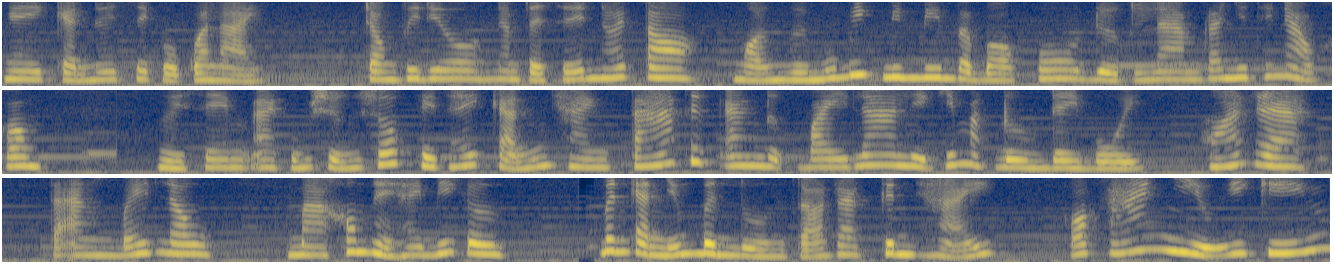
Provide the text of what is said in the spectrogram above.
ngay cạnh nơi xe cộ qua lại. Trong video, nam tài xế nói to, mọi người muốn biết bim bim và bò khô được làm ra như thế nào không? Người xem ai cũng sửng sốt khi thấy cảnh hàng tá thức ăn được bày la liệt dưới mặt đường đầy bụi. Hóa ra, ta ăn bấy lâu mà không hề hay biết ư. Bên cạnh những bình luận tỏ ra kinh hãi, có khá nhiều ý kiến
